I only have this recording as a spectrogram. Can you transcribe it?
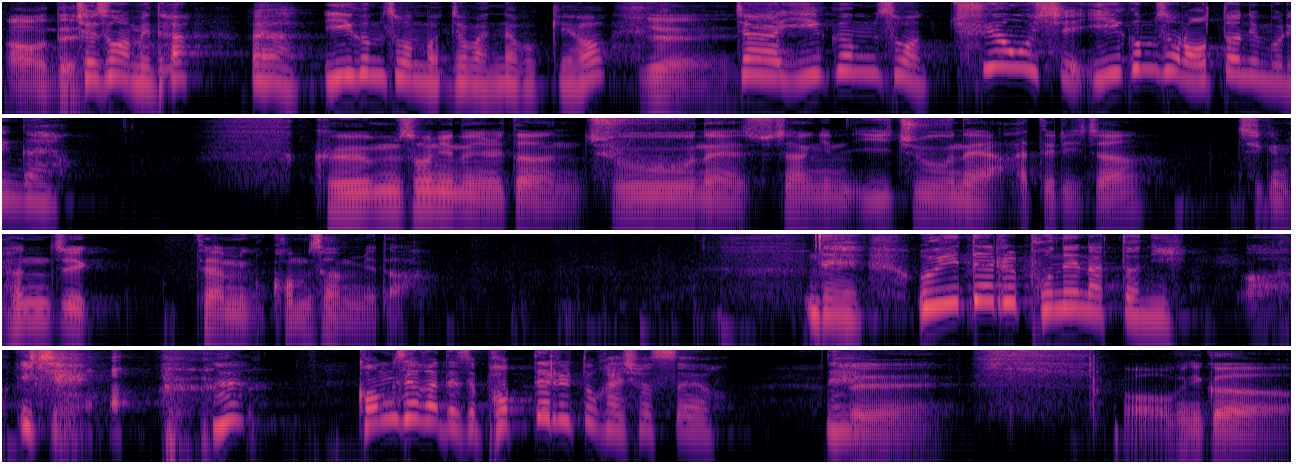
아, 네. 죄송합니다. 아, 이금손 먼저 만나볼게요. 예. 자 이금손 추영우 씨 이금손 어떤 인물인가요? 금손이는 일단 주은의 수장인 이주은의 아들이자 지금 현직 대한민국 검사입니다. 네, 의대를 보내놨더니 이제 응? 검사가 돼서 법대를 또 가셨어요. 네. 네. 어, 그러니까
